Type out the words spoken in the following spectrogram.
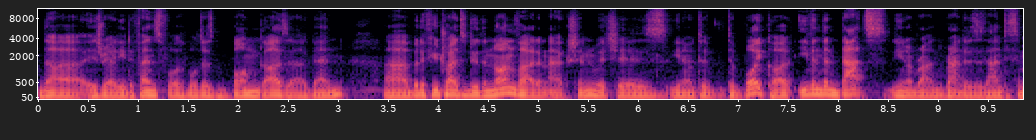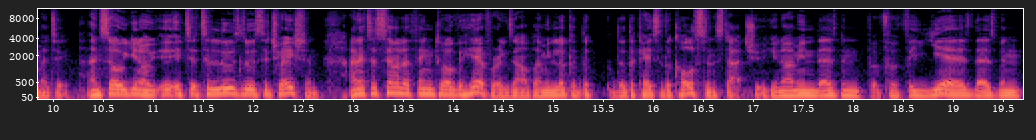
the Israeli Defense Force will just bomb Gaza again. Uh, but if you try to do the non-violent action, which is you know to, to boycott, even then that's you know brand, branded as anti-Semitic, and so you know it's it's a lose-lose situation, and it's a similar thing to over here, for example. I mean, look at the the, the case of the Colston statue. You know, I mean, there's been for, for, for years there's been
